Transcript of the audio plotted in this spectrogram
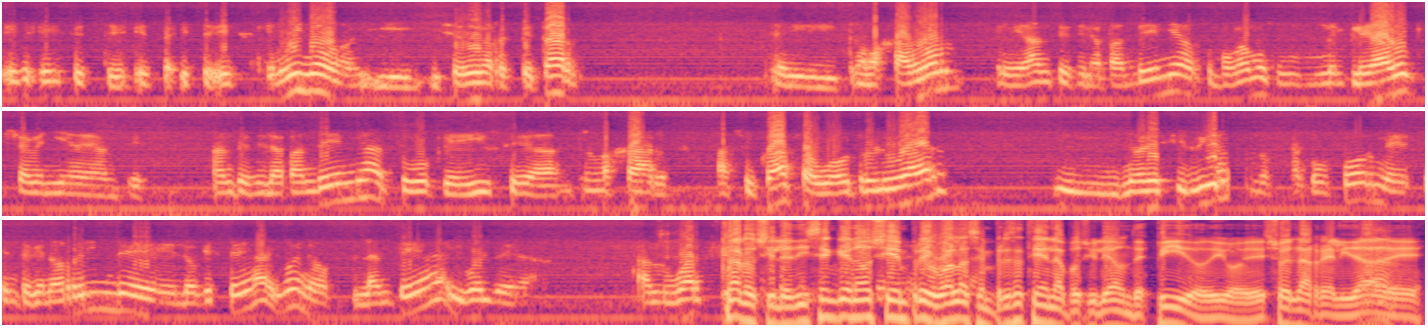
es, este, es, genuino y, se debe respetar. El trabajador eh, antes de la pandemia supongamos un, empleado que ya venía de antes. Antes de la pandemia tuvo que irse a trabajar a su casa o a otro lugar y no le sirvió, no está conforme, siente que no rinde, lo que sea, y bueno, plantea y vuelve a, Claro, si le dicen que no, siempre igual las empresas tienen la posibilidad de un despido, digo, eso es la realidad de,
